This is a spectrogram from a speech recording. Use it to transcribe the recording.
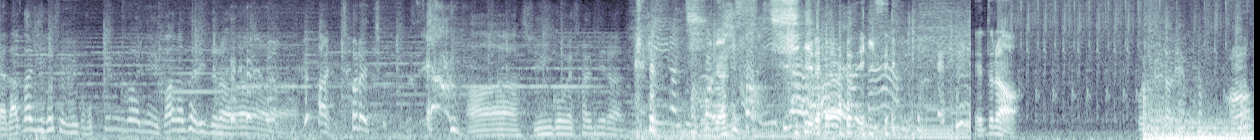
야 나까지 이것을 이거 못 깨는 거 아니야 이 빠가살이들아 아니 철에 쳐아 주인공의 삶이란 지랄, 지랄하네, 이 새끼. 얘들아, 뭐 줄다리야? 어?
